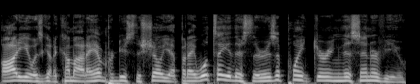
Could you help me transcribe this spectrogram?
audio is going to come out. I haven't produced the show yet, but I will tell you this: there is a point during this interview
